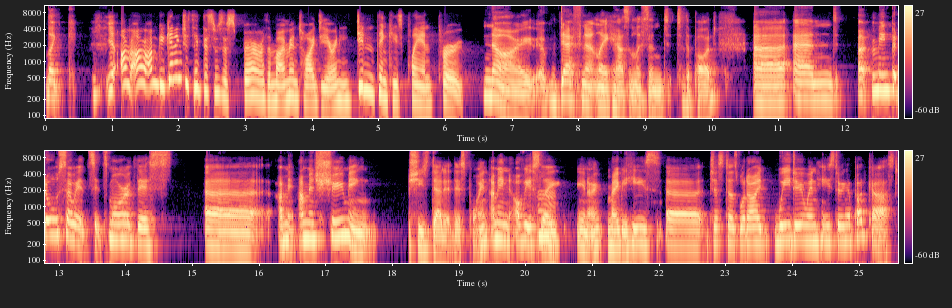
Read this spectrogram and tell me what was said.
like, Yeah, I'm, I'm beginning to think this was a spur of the moment idea, and he didn't think his plan through. no, definitely he hasn't listened to the pod. Uh, and I mean, but also it's it's more of this. Uh, I mean, I'm assuming she's dead at this point. I mean, obviously, you know, maybe he's uh, just does what I we do when he's doing a podcast.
